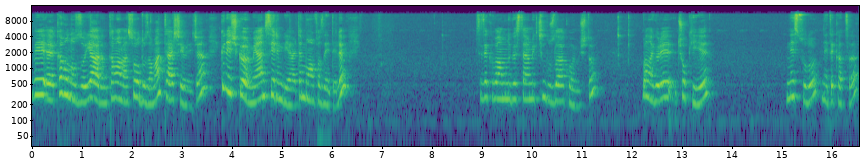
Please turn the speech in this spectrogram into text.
ve e, kavanozu yarın tamamen soğuduğu zaman ters çevireceğim. Güneş görmeyen serin bir yerde muhafaza edelim. Size kıvamını göstermek için buzluğa koymuştum. Bana göre çok iyi. Ne sulu ne de katı.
